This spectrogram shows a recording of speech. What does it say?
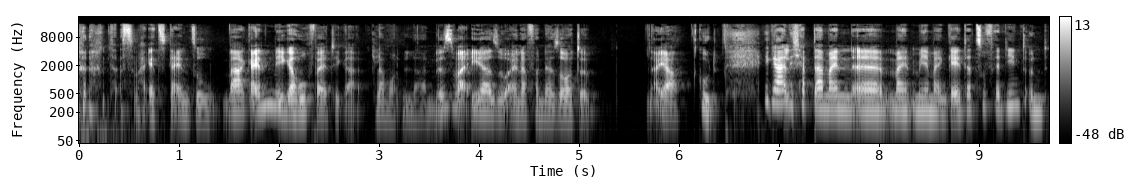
das war jetzt kein so, war kein mega hochwertiger Klamottenladen. Es war eher so einer von der Sorte, naja, gut. Egal, ich habe da mein, äh, mein, mir mein Geld dazu verdient und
